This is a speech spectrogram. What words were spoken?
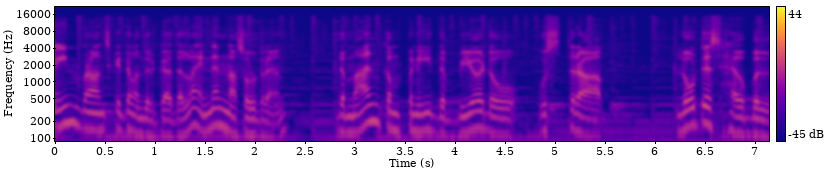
மெயின் பிராண்ட்ஸ் கிட்ட வந்திருக்கு. அதெல்லாம் என்னன்னு நான் சொல்கிறேன் the Man Company the Beardo Ustraa Lotus Herbal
